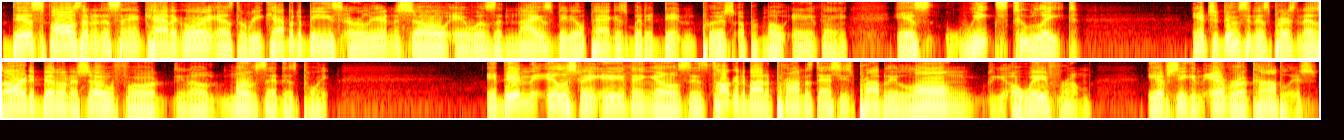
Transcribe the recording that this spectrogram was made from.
this falls under the same category as the recap of the beast earlier in the show. It was a nice video package, but it didn't push or promote anything. It's weeks too late introducing this person that's already been on the show for you know months at this point it didn't illustrate anything else. It's talking about a promise that she's probably long away from, if she can ever accomplish.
